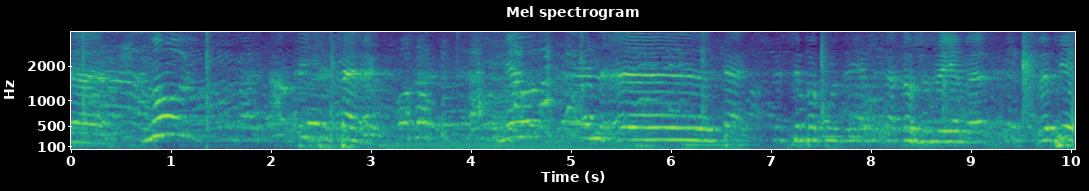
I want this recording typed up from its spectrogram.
E, mój! Zamknij się serek. Miał ten e, tekst, wszyscy pokłóceni za to, że żyjemy, wypis,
